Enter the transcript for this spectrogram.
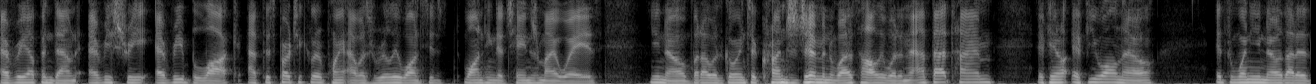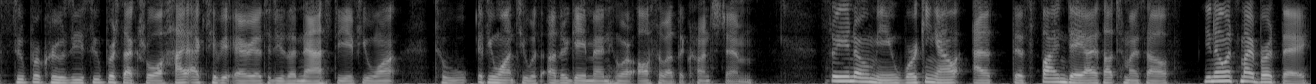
every up and down, every street, every block. At this particular point, I was really wanting wanting to change my ways, you know. But I was going to Crunch Gym in West Hollywood, and at that time, if you know, if you all know, it's when you know that it's super cruisy, super sexual, high activity area to do the nasty if you want to if you want to with other gay men who are also at the Crunch Gym. So you know me, working out at this fine day, I thought to myself, you know, it's my birthday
